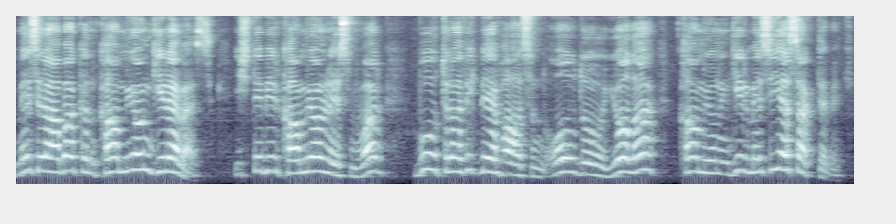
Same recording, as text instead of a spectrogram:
Mesela bakın kamyon giremez. İşte bir kamyon resmi var. Bu trafik levhasının olduğu yola kamyonun girmesi yasak demek.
